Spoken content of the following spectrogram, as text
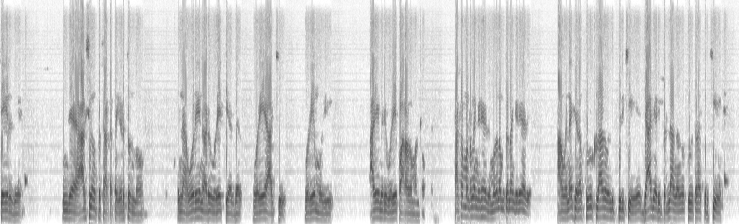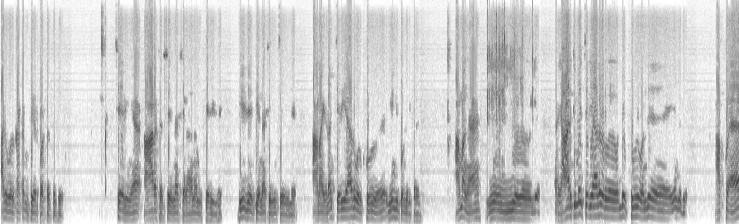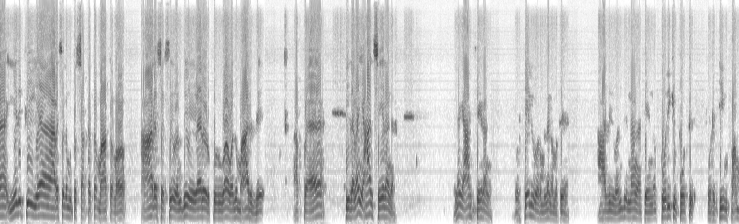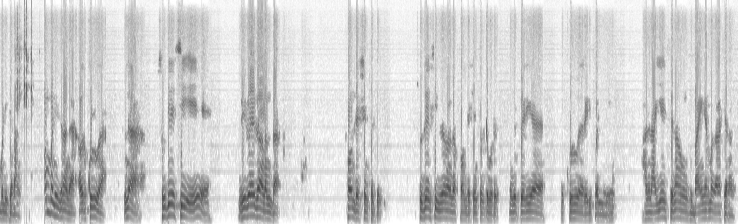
செய்கிறது இந்த அரசியலமைப்பு சட்டத்தை எடுத்துடணும். என்ன? ஒரே நாடு ஒரே தேர்தல் ஒரே ஆட்சி ஒரே மொழி. அதே மாதிரி ஒரே பாராளுமன்றம். சட்டமன்றம்லாம் கிடையாது முதலமைச்சர்லாம் கிடையாது. அவங்க என்ன செய்யறாங்க? குழுக்களாக வந்து பிரிச்சு ஜாதி அடிப்படையில் அங்கங்கே குழுக்களாக பிரித்து அது ஒரு கட்டமைப்பு ஏற்படுத்துறதுக்கு சரிங்க ஆர்எஸ்எஸ் என்ன செய்யறாங்க நமக்கு தெரியுது. பிஜேபி என்ன செய்யுது தெரியல. ஆனா இதெல்லாம் தெரியாத ஒரு குழு இயங்கி கொண்டிருக்கிறது. ஆமாங்க யாருக்குமே தெரியாத ஒரு வந்து குழு வந்து இயங்குது. அப்ப எதுக்கு ஏன் அரசியலமைப்பு சட்டத்தை மாற்றணும் ஆர்எஸ்எஸ் வந்து வேற ஒரு குழுவா வந்து மாறுது. அப்ப இதெல்லாம் யார் செய்கிறாங்க இதெல்லாம் யார் செய்கிறாங்க ஒரு கேள்வி வரும்ல நமக்கு. அது வந்து என்னங்க செய்யணும் பொறிக்கு போட்டு ஒரு டீம் ஃபார்ம் பண்ணிக்கிறாங்க. ஃபார்ம் பண்ணிக்கிறாங்க. ஒரு குழுவை. என்ன? சுதேசி விவேகானந்தா ஃபவுண்டேஷன் சொல்லி சுதேசி விவேகானந்தா ஃபவுண்டேஷன் சொல்லிட்டு ஒரு மிகப்பெரிய குழுவை ரெடி பண்ணி அதில் ஐஏஎஸ் தான் அவங்களுக்கு பயங்கரமாக வேலை செய்கிறாங்க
